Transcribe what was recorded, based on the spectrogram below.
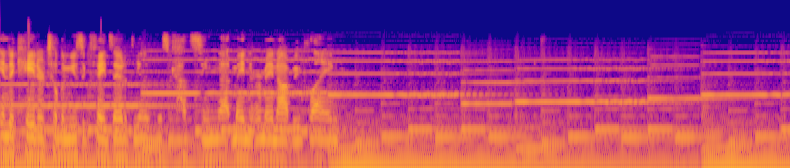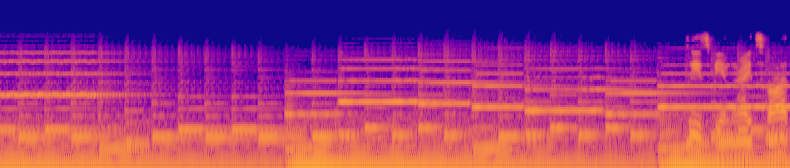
indicator till the music fades out at the end of this cutscene that may or may not be playing. Please be in the right spot.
